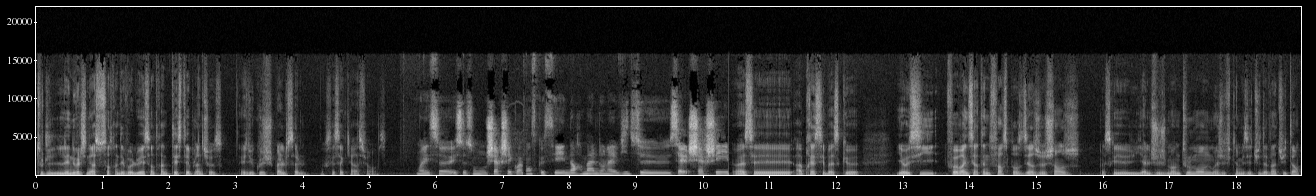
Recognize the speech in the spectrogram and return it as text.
toutes les nouvelles générations sont en train d'évoluer, sont en train de tester plein de choses. Et du coup, je suis pas le seul. Donc c'est ça qui est rassurant. aussi. Ouais, ils se, ils se sont cherchés quoi. Je pense que c'est normal dans la vie de se, se chercher. Ouais, c'est après c'est parce que il y a aussi faut avoir une certaine force pour se dire je change parce qu'il y a le jugement de tout le monde. Moi, j'ai fini mes études à 28 ans.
